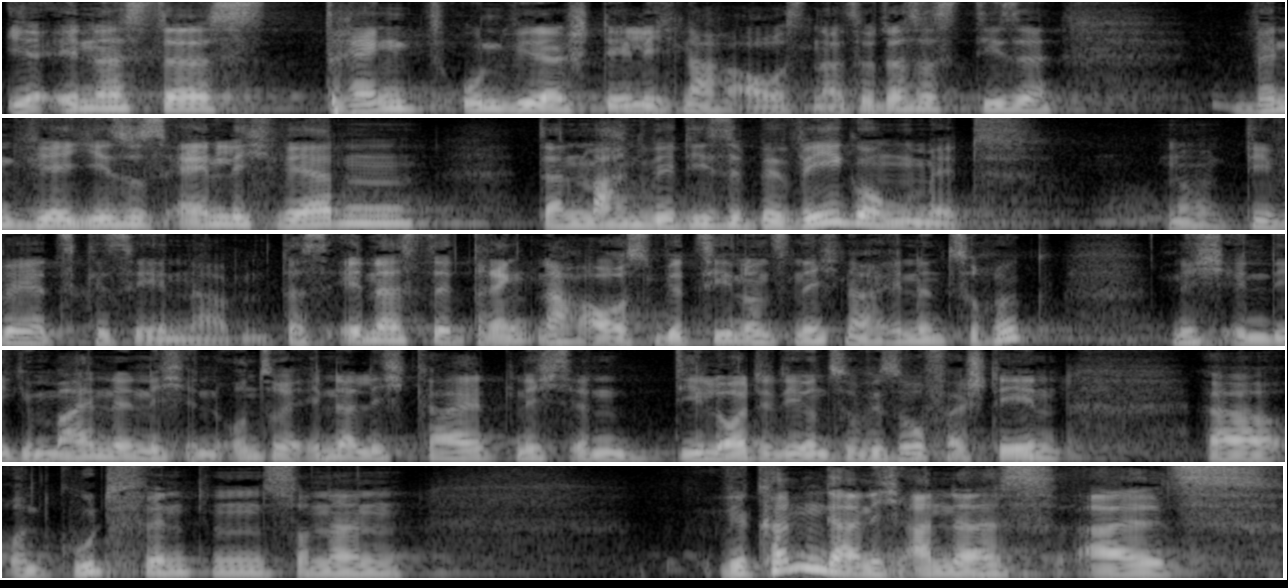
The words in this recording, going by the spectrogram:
Ihr Innerstes drängt unwiderstehlich nach außen. Also das ist diese, wenn wir Jesus ähnlich werden, dann machen wir diese Bewegung mit, ne, die wir jetzt gesehen haben. Das Innerste drängt nach außen. Wir ziehen uns nicht nach innen zurück, nicht in die Gemeinde, nicht in unsere Innerlichkeit, nicht in die Leute, die uns sowieso verstehen äh, und gut finden, sondern wir können gar nicht anders als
